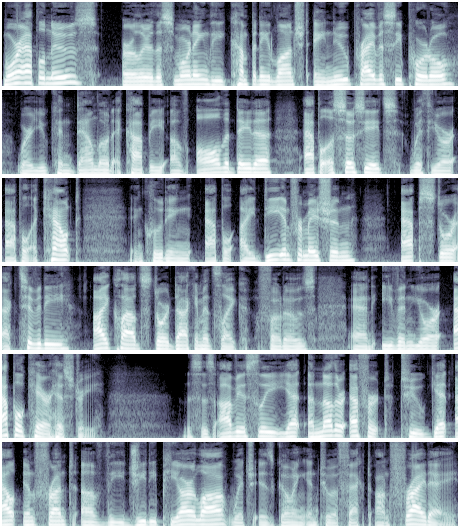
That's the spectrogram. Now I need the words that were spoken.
More Apple news. Earlier this morning, the company launched a new privacy portal where you can download a copy of all the data Apple associates with your Apple account, including Apple ID information, App Store activity, iCloud stored documents like photos, and even your Apple Care history. This is obviously yet another effort to get out in front of the GDPR law, which is going into effect on Friday.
